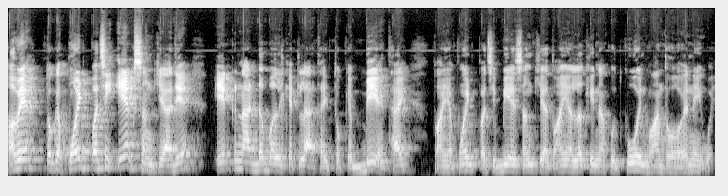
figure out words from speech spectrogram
હવે તો કે પોઈન્ટ પછી એક સંખ્યા છે, એકના ડબલ કેટલા થાય? તો કે બે થાય. તો અહીંયા પોઈન્ટ પછી બે સંખ્યા, તો અહીંયા લખી નાખું તો કોઈ વાંધો હવે નહીં હોય.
